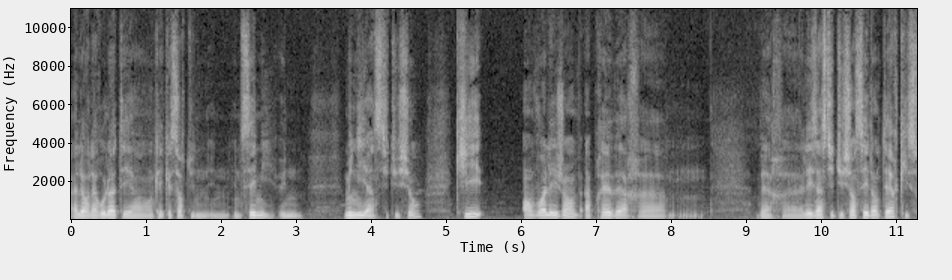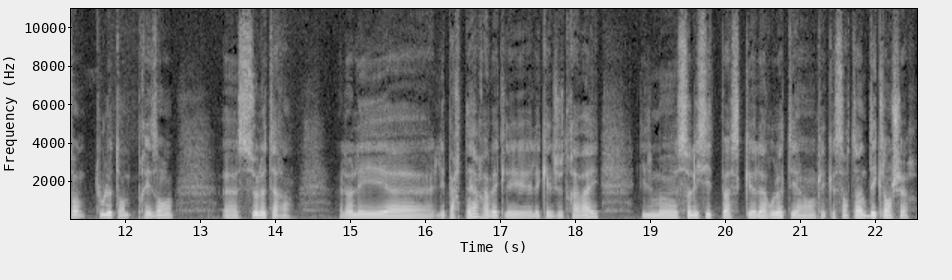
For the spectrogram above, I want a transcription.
Alors la roulotte est en quelque sorte une, une, semi, une mini institution qui envoie les gens après vers vers les institutions sédentaires qui sont tout le temps présents euh, sur le terrain. Alors les, euh, les partenaires avec les, lesquels je travaille, ils me sollicitent parce que la roulotte est en quelque sorte un déclencheur.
